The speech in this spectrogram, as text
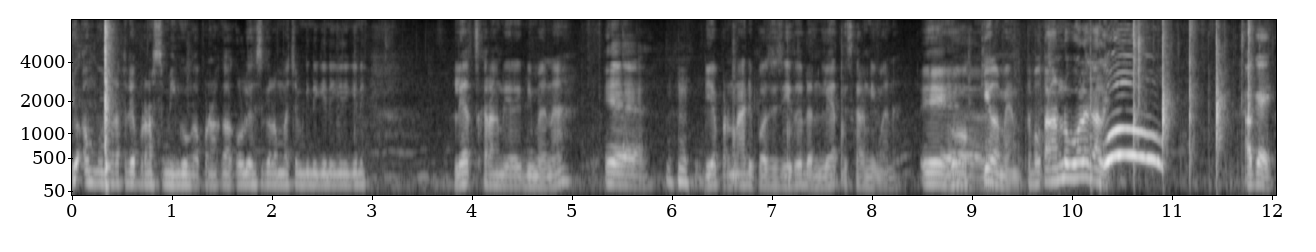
"Ya ampun ternyata dia pernah seminggu nggak pernah ke kuliah segala macam gini gini gini gini." Lihat sekarang dia di mana. Iya. dia pernah di posisi itu dan lihat sekarang di mana. Iya. Gokil men. Tepuk tangan lu boleh kali. Oke.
